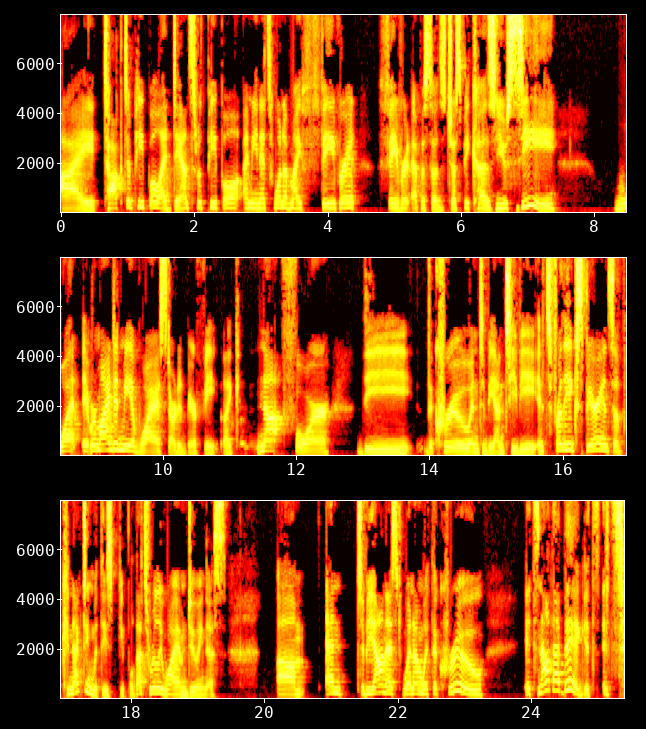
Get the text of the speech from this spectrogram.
I talked to people. I danced with people. I mean, it's one of my favorite, favorite episodes just because you see what it reminded me of why I started bare feet. Like not for the, the crew and to be on TV. It's for the experience of connecting with these people. That's really why I'm doing this. Um, and to be honest, when I'm with the crew, it's not that big. It's, it's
